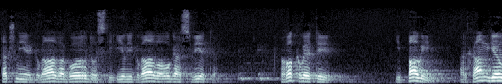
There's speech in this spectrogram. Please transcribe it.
tačnije glava gordosti ili glava ovoga svijeta, prokleti i pali arhangel,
